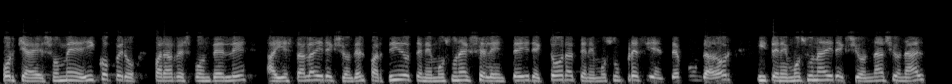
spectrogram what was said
porque a eso me dedico, pero para responderle, ahí está la dirección del partido, tenemos una excelente directora, tenemos un presidente fundador y tenemos una dirección nacional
